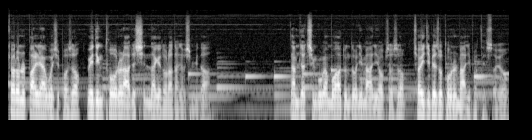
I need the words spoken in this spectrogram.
결혼을 빨리 하고 싶어서 웨딩 투어를 아주 신나게 돌아다녔습니다. 남자친구가 모아둔 돈이 많이 없어서 저희 집에서 돈을 많이 보탰어요.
